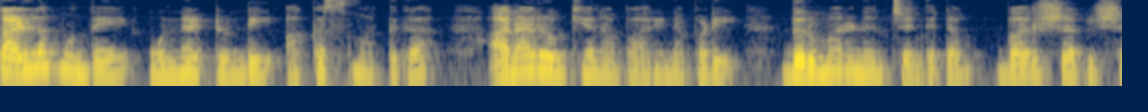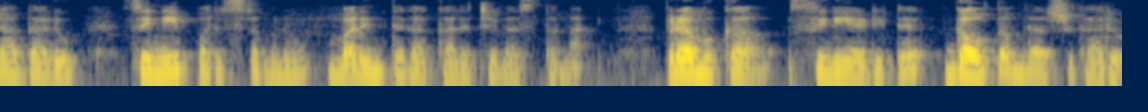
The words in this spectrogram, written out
కళ్ళ ముందే ఉన్నట్టుండి అకస్మాత్తుగా అనారోగ్యాన బారిన పడి దుర్మరణం చెందటం వరుష విషాదాలు సినీ పరిశ్రమను మరింతగా కలిచివేస్తున్నాయి. ప్రముఖ సినీ ఎడిటర్ గౌతమ్ రాజు గారు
